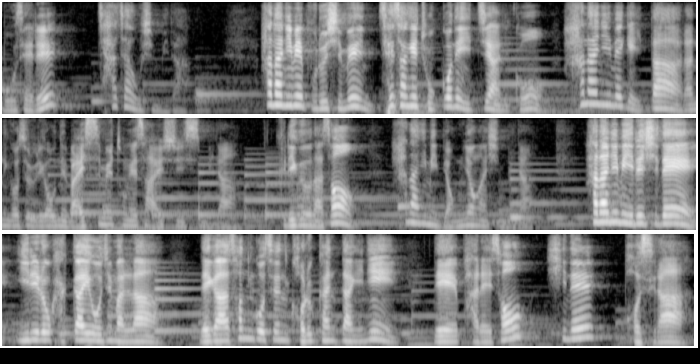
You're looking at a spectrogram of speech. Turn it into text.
모세를 찾아오십니다. 하나님의 부르심은 세상의 조건에 있지 않고 하나님에게 있다라는 것을 우리가 오늘 말씀을 통해서 알 수 있습니다. 그리고 나서 하나님이 명령하십니다. 하나님이 이르시되 이리로 가까이 오지 말라. 내가 선 곳은 거룩한 땅이니 내 발에서 신을 벗으라.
